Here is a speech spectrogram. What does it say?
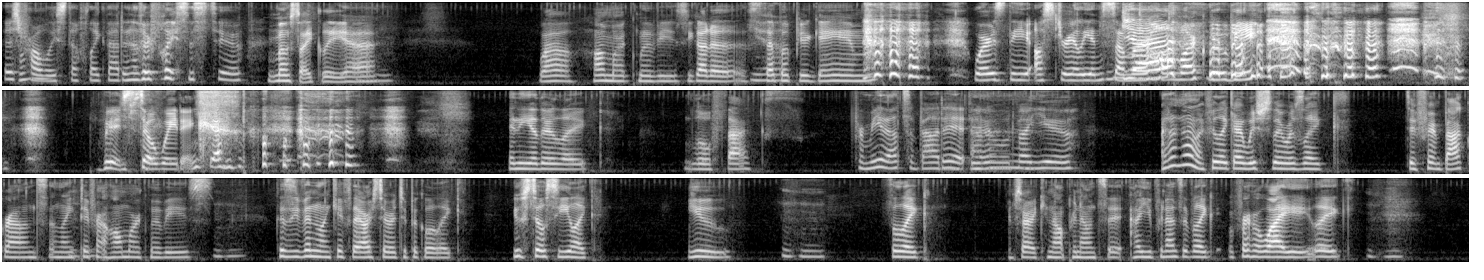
there's Mhm. probably stuff like that in other places too. Most likely, yeah. Mhm. Wow, Hallmark movies. You gotta step up your game. Where's the Australian summer Yeah. Hallmark movie? Wait, Still waiting. any other like little facts? For me, that's about it. I don't know, what about you? I don't know. I feel like I wish there was like different backgrounds and like Mhm. different Hallmark movies. Mm-hmm. Because even like if they are stereotypical, like you still see like you. Mm-hmm. So like, I'm sorry, I cannot pronounce it how you pronounce it, but like for Hawaii, like Mm-hmm.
